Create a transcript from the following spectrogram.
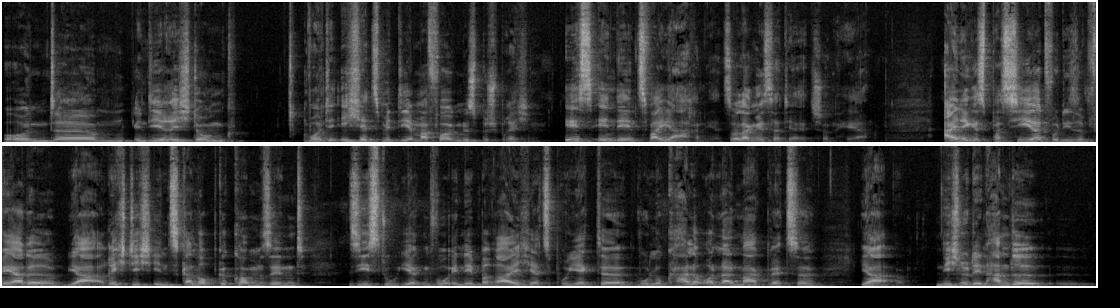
Und ähm, in die Richtung wollte ich jetzt mit dir mal Folgendes besprechen. Ist in den zwei Jahren jetzt, so lange ist das ja jetzt schon her, einiges passiert, wo diese Pferde ja richtig ins Galopp gekommen sind Siehst du irgendwo in dem Bereich jetzt Projekte, wo lokale Online-Marktplätze ja nicht nur den Handel äh,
